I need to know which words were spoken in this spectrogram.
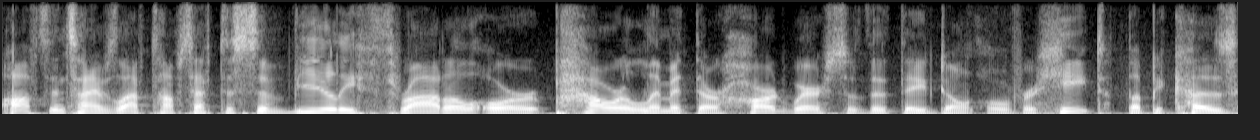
oftentimes laptops have to severely throttle or power limit their hardware so that they don't overheat. But because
